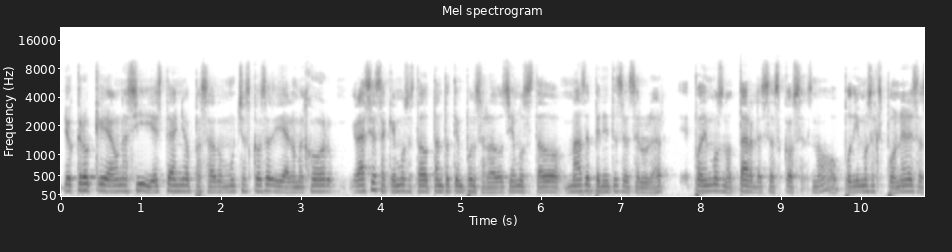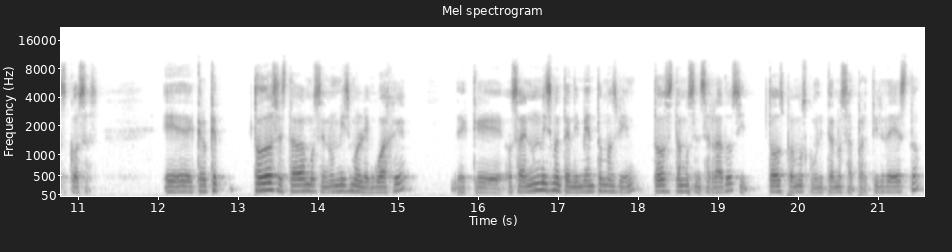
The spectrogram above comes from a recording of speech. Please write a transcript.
Yo creo que aún así este año ha pasado muchas cosas y a lo mejor gracias a que hemos estado tanto tiempo encerrados y hemos estado más dependientes del celular, eh, podemos notar esas cosas, ¿no? O pudimos exponer esas cosas. Eh, creo que todos estábamos en un mismo lenguaje, de que, o sea, en un mismo entendimiento más bien, todos estamos encerrados y todos podemos comunicarnos a partir de esto.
